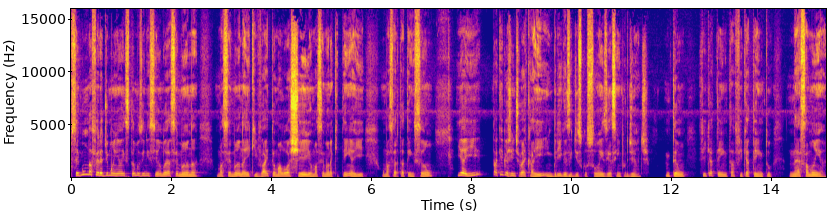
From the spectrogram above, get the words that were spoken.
Segunda-feira de manhã estamos iniciando a semana, uma semana aí que vai ter uma lua cheia, uma semana que tem aí uma certa tensão. E aí, para que, que a gente vai cair em brigas e discussões e assim por diante? Então, fique atenta, fique atento nessa manhã.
